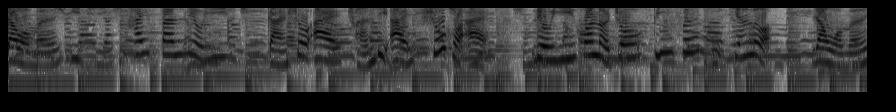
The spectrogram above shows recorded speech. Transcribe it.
让我们一起嗨翻六一，感受爱，传递爱，收获爱。六一欢乐周，缤纷五天乐。让我们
